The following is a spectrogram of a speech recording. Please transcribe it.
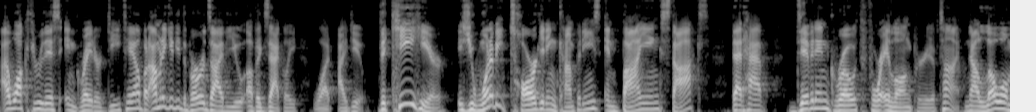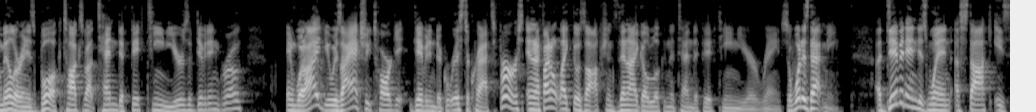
I walk through this in greater detail, but I'm going to give you the bird's eye view of exactly what I do. The key here is you want to be targeting companies and buying stocks that have dividend growth for a long period of time. Now, Lowell Miller in his book talks about 10 to 15 years of dividend growth. And what I do is I actually target dividend aristocrats first. And if I don't like those options, then I go look in the 10 to 15 year range. So what does that mean? a dividend is when a stock is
